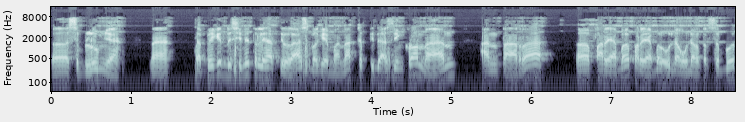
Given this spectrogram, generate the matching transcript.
eh, sebelumnya. Nah, saya pikir di sini terlihat jelas bagaimana ketidaksinkronan antara eh, variabel-variabel undang-undang tersebut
